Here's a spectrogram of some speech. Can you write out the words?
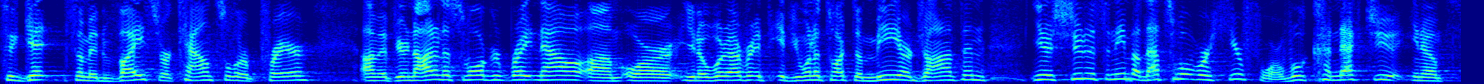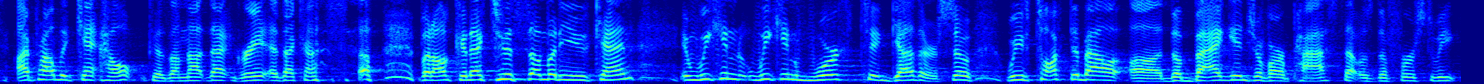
to get some advice or counsel or prayer. Um, if you're not in a small group right now, um, or you know whatever, if, if you want to talk to me or Jonathan, you know, shoot us an email. That's what we're here for. We'll connect you. You know, I probably can't help because I'm not that great at that kind of stuff, but I'll connect you with somebody who can, and we can we can work together. So we've talked about uh, the baggage of our past. That was the first week.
